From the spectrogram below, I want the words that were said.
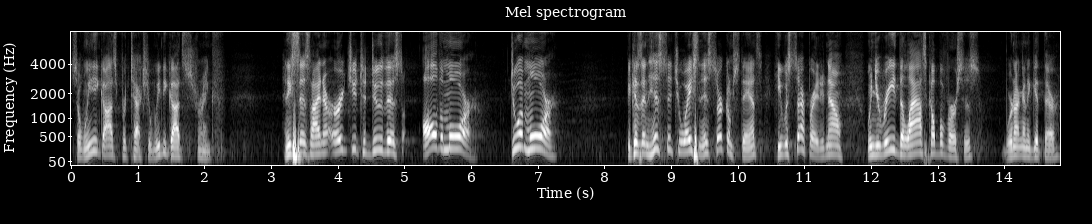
So we need God's protection. We need God's strength. And he says, I urge you to do this all the more. Do it more. Because in his situation, his circumstance, he was separated. Now, when you read the last couple verses, we're not going to get there.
